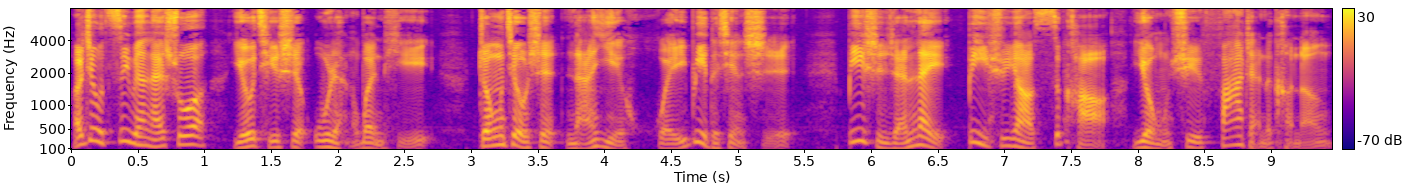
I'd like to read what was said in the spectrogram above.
而就资源来说，尤其是污染的问题，终究是难以回避的现实，逼使人类必须要思考永续发展的可能。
